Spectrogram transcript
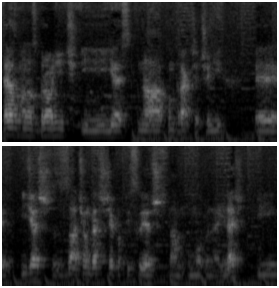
teraz ma nas bronić i jest na kontrakcie, czyli y, idziesz, zaciągasz się, podpisujesz tam umowy na ileś i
